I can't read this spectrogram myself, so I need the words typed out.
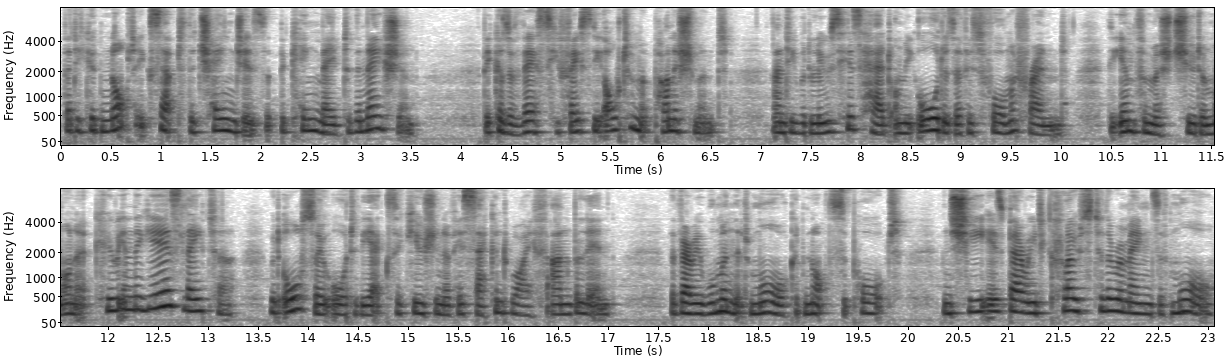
that he could not accept the changes that the king made to the nation. Because of this, he faced the ultimate punishment, and he would lose his head on the orders of his former friend, the infamous Tudor monarch, who in the years later would also order the execution of his second wife, Anne Boleyn, the very woman that More could not support, and she is buried close to the remains of More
